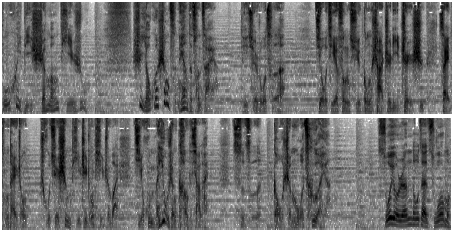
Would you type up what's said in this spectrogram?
不会比神王体弱，是瑶光圣子那样的存在啊？”的确如此，九节凤曲攻杀之力震势，在同代中，除却圣体这种体质外，几乎没有人扛得下来。此子高深莫测呀！所有人都在琢磨，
